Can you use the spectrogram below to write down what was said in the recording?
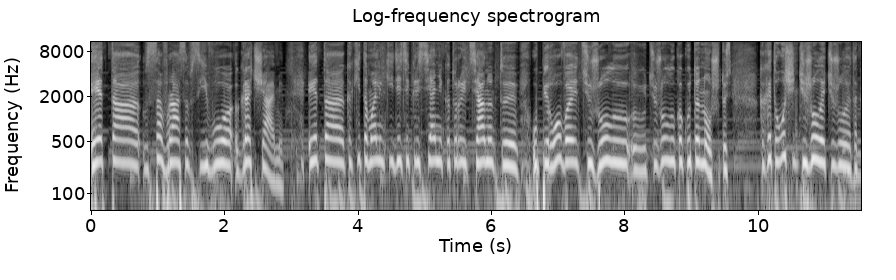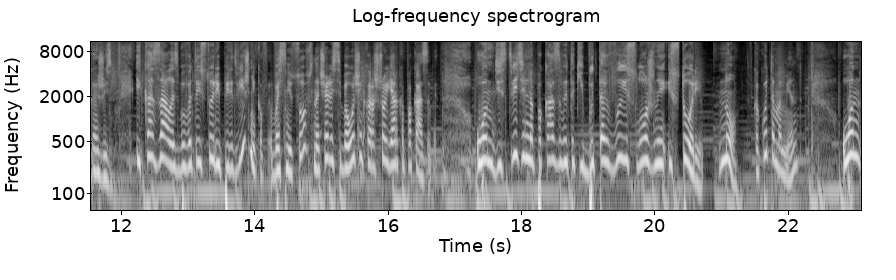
Это Саврасов с его грачами. Это какие-то маленькие дети-крестьяне, которые тянут э, у Перова тяжелую, э, тяжелую какую-то ношу. То есть какая-то очень тяжелая-тяжелая такая жизнь. И казалось бы, в этой истории передвижников Васнецов сначала себя очень хорошо, ярко показывает. Он действительно показывает такие бытовые сложные истории. Но в какой-то момент он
